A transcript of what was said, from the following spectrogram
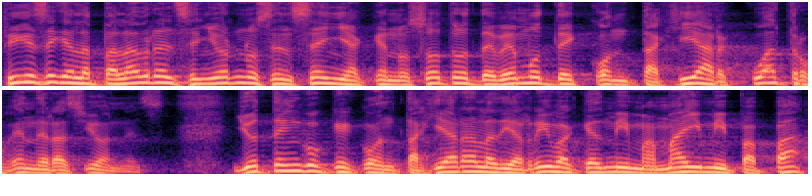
Fíjese que la palabra del Señor nos enseña que nosotros debemos de contagiar cuatro generaciones. Yo tengo que contagiar a la de arriba, que es mi mamá y mi papá,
